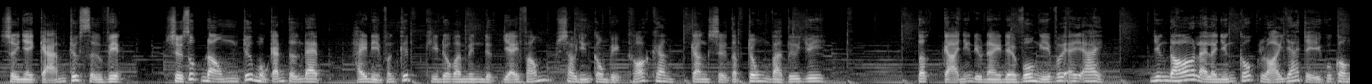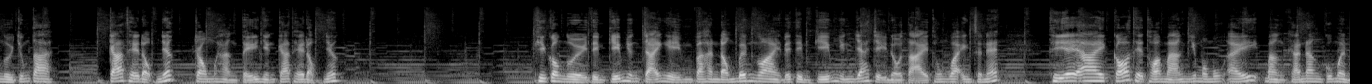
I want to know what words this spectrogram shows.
sự nhạy cảm trước sự việc, sự xúc động trước một cảnh tượng đẹp hay niềm phấn khích khi dopamine được giải phóng sau những công việc khó khăn cần sự tập trung và tư duy. Tất cả những điều này đều vô nghĩa với AI, nhưng đó lại là những cốt lõi giá trị của con người chúng ta, cá thể độc nhất trong hàng tỷ những cá thể độc nhất. Khi con người tìm kiếm những trải nghiệm và hành động bên ngoài để tìm kiếm những giá trị nội tại thông qua Internet, thì AI có thể thỏa mãn những mong muốn ấy bằng khả năng của mình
